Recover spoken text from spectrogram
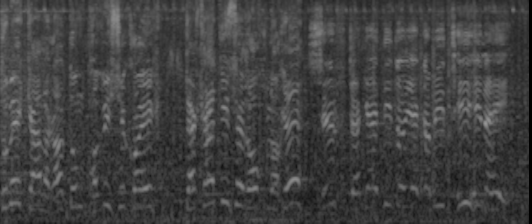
तुम्हें क्या लगा तुम भविष्य को एक डकैती से रोक लोगे? सिर्फ़ डकैती तो ये कभी थी ही नहीं।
